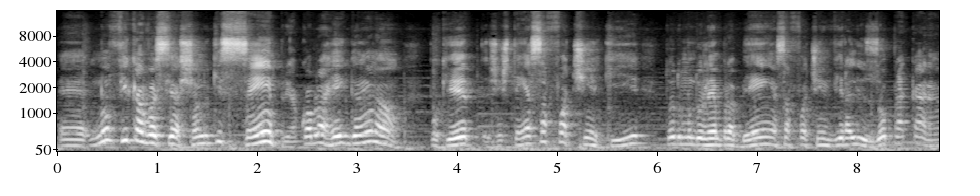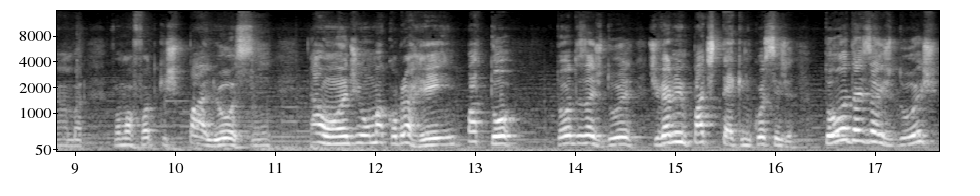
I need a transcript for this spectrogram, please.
é, não fica você achando que sempre a cobra-rei ganha, não. Porque a gente tem essa fotinha aqui, todo mundo lembra bem, essa fotinha viralizou pra caramba. Foi uma foto que espalhou assim aonde uma Cobra Rei empatou. Todas as duas tiveram um empate técnico, ou seja, todas as duas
